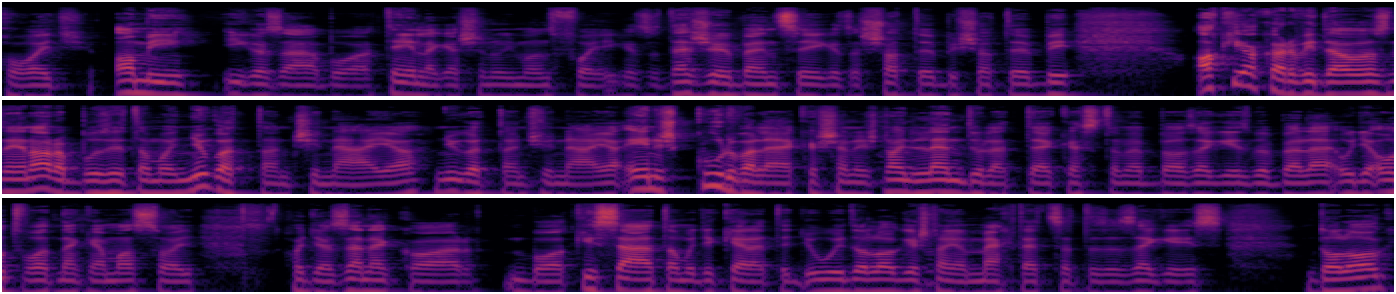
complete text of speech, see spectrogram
hogy ami igazából ténylegesen úgymond folyik, ez a Dezső Bencék, ez a stb. stb. Aki akar videózni, én arra buzítom, hogy nyugodtan csinálja, nyugodtan csinálja. Én is kurva lelkesen és nagy lendülettel kezdtem ebbe az egészbe bele. Ugye ott volt nekem az, hogy, hogy a zenekarból kiszálltam, ugye kellett egy új dolog, és nagyon megtetszett ez az egész dolog,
